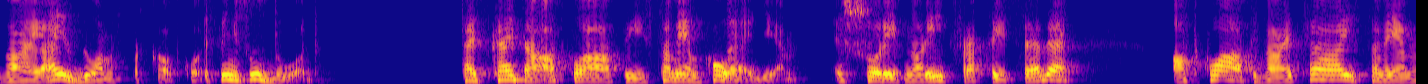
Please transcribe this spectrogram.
vai aizdomas par kaut ko, es viņus uzdodu. tā skaitā atklāti saviem kolēģiem. Es šorīt no rīta frakcijas sēdē atklāti vaicāju saviem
